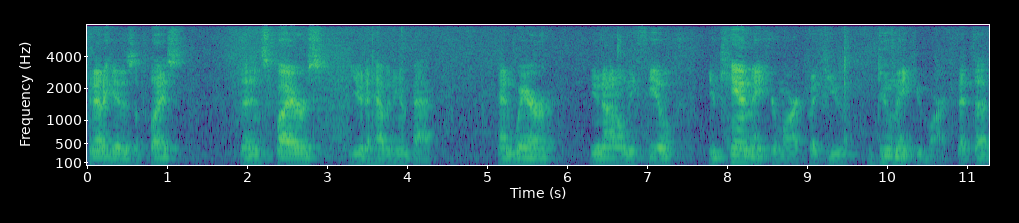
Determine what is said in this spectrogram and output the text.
Connecticut is a place that inspires you to have an impact and where you not only feel you can make your mark, but you do make your mark. That the,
